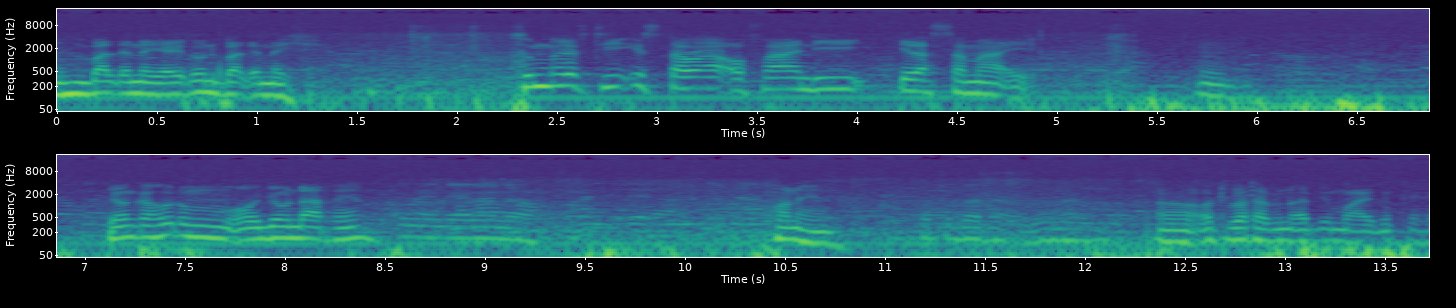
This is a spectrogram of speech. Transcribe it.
num balde nay ay don balde nay thumma rafti istawa o fandi ila samai jonka hudum o jomdarta hen hono hen ibn abi mu'ayyid kay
